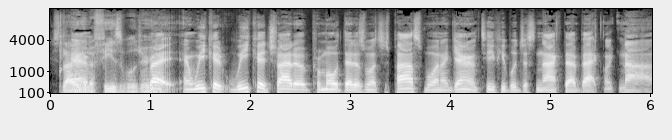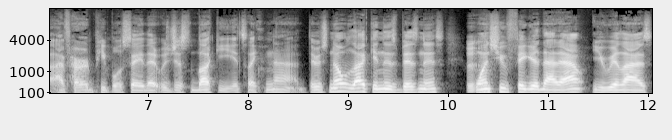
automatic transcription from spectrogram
It's not even a feasible dream. Right. And we could we could try to promote that as much as possible and I guarantee people just knock that back like, "Nah, I've heard people say that it was just lucky." It's like, "Nah, there's no luck in this business." Mm-mm. Once you figure that out, you realize,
